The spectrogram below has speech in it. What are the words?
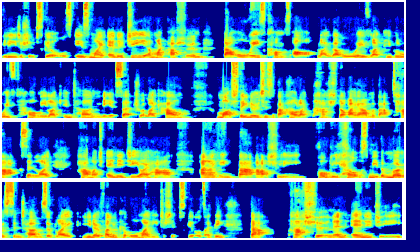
leadership skills is my energy and my passion. That always comes up, like that always, like people always tell me, like internally, etc., like how much they notice about how like passionate I am about tax and like how much energy I have. And I think that actually probably helps me the most in terms of like, you know, if I look at all my leadership skills, I think that passion and energy.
